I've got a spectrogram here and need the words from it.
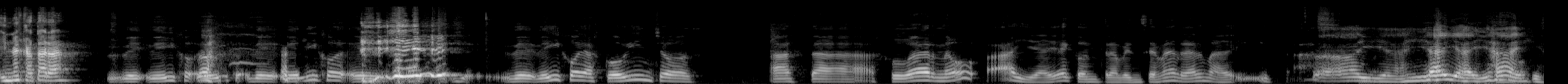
y no es Catara. de, de hijo, de hijo, de, del hijo, de, hijo de Ascovinchos hasta jugar, ¿no? Ay, ay, ay, contra Benzema Real Madrid. Ay, ay, ay, ay, ay.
